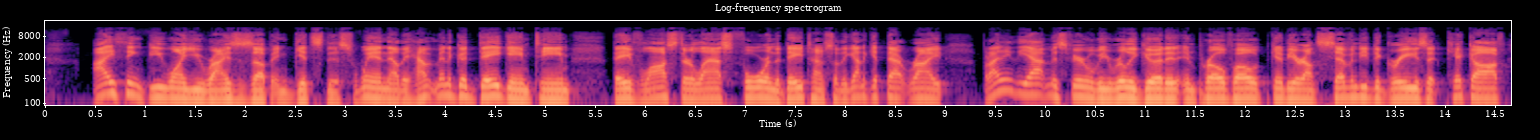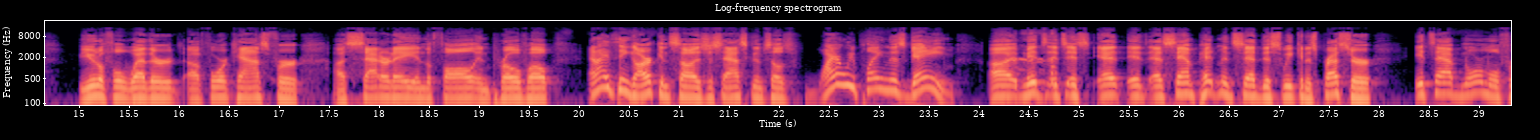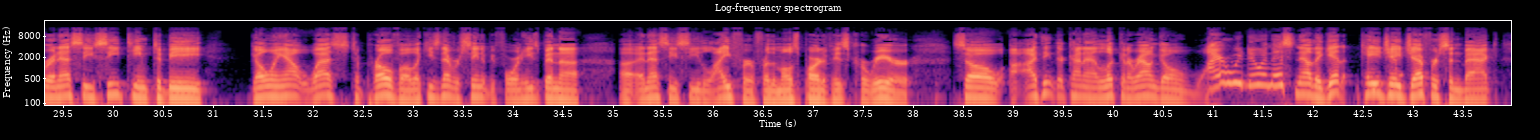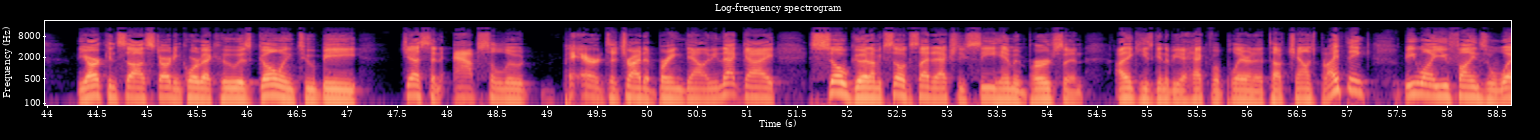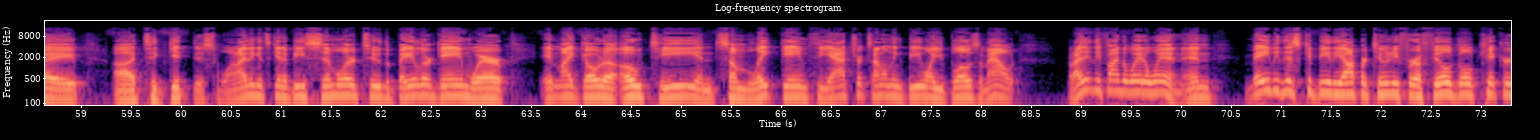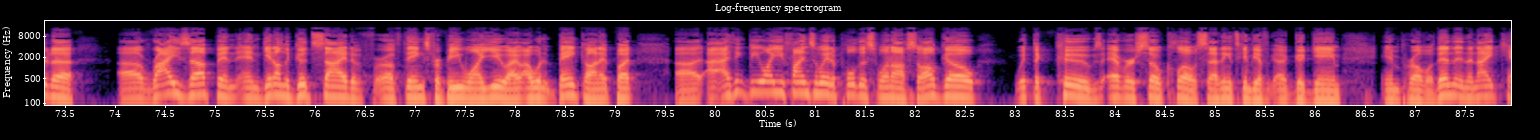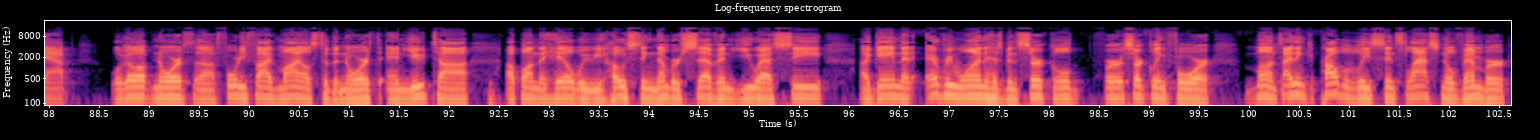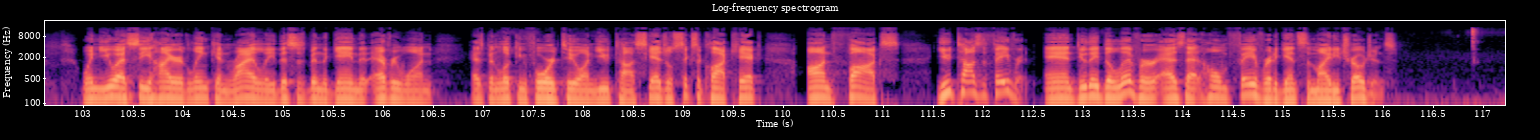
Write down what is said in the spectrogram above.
I think BYU rises up and gets this win. Now, they haven't been a good day game team. They've lost their last four in the daytime, so they got to get that right. But I think the atmosphere will be really good in, in Provo. It's going to be around 70 degrees at kickoff. Beautiful weather uh, forecast for uh, Saturday in the fall in Provo. And I think Arkansas is just asking themselves, why are we playing this game? Uh, it's, it's, it's, it, it, as Sam Pittman said this week in his presser, it's abnormal for an SEC team to be going out west to Provo. Like he's never seen it before, and he's been a, an SEC lifer for the most part of his career. So I think they're kind of looking around, going, "Why are we doing this now?" They get KJ Jefferson back, the Arkansas starting quarterback, who is going to be just an absolute bear to try to bring down. I mean, that guy so good. I'm so excited to actually see him in person. I think he's going to be a heck of a player and a tough challenge. But I think BYU finds a way uh, to get this one. I think it's going to be similar to the Baylor game where it might go to OT and some late game theatrics. I don't think BYU blows them out, but I think they find a way to win. And maybe this could be the opportunity for a field goal kicker to uh, rise up and, and get on the good side of, of things for BYU. I, I wouldn't bank on it, but uh, I, think BYU finds a way to pull this one off. So I'll go with the Cougs ever so close. I think it's going to be a, a, good game in Provo. Then in the nightcap, we'll go up north, uh, 45 miles to the north, and Utah up on the hill We'll be hosting number seven USC, a game that everyone has been circled for circling for months. I think probably since last November when USC hired Lincoln Riley. This has been the game that everyone has been looking forward to on Utah's schedule. Six o'clock kick on Fox. Utah's the favorite, and do they deliver as that home favorite against the mighty Trojans?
